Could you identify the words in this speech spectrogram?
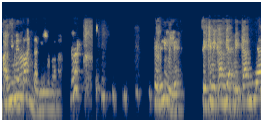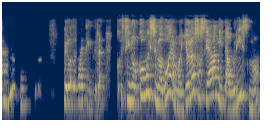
a mí me pasa, Terrible. Es que me cambia, me cambia pero si no como y si no duermo, yo lo asociaba a mi taurismo,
